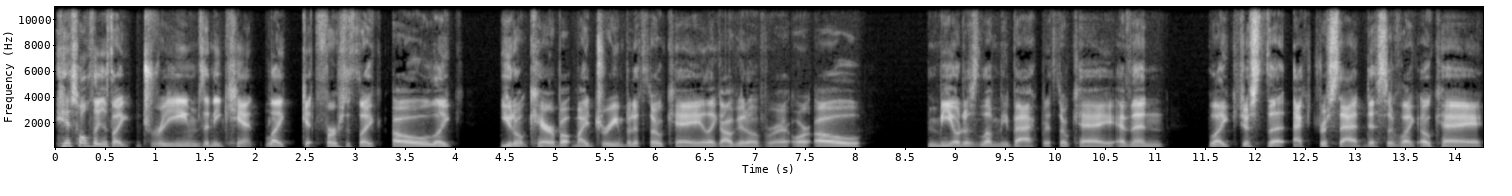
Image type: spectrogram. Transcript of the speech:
his whole thing is like dreams, and he can't like get first. It's like, oh, like you don't care about my dream, but it's okay. Like I'll get over it. Or oh, Mio doesn't love me back, but it's okay. And then like just the extra sadness of like, okay,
